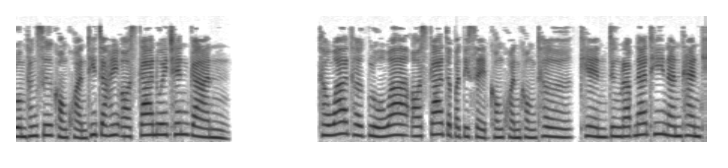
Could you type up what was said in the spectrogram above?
รวมทั้งซื้อของขวัญที่จะให้ออสการ์ด้วยเช่นกันทว่าเธอกลัวว่าออสการ์จะปฏิเสธของขวัญของเธอ เคนจึงรับหน้าที่นั้นแทนเค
